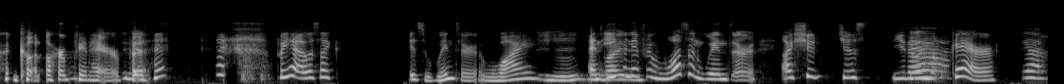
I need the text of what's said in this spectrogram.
got armpit hair but but yeah i was like it's winter why Mhm. and Why even if it wasn't winter i should just you know Yeah. not care yeah.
